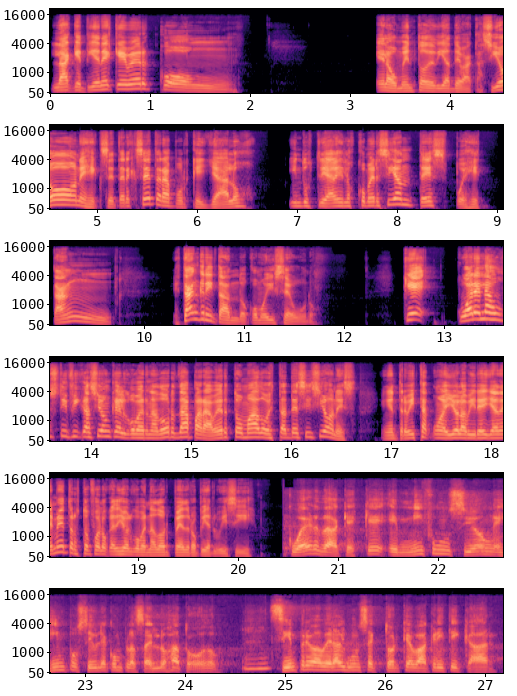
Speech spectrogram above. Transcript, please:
la que tiene que ver con el aumento de días de vacaciones, etcétera, etcétera, porque ya los industriales y los comerciantes pues están, están gritando, como dice uno. ¿Qué, ¿Cuál es la justificación que el gobernador da para haber tomado estas decisiones? En entrevista con Ayola Virella de Metro, esto fue lo que dijo el gobernador Pedro Pierluisi. Recuerda que es que en mi función es imposible complacerlos a todos. Siempre va a haber algún sector que va a criticar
